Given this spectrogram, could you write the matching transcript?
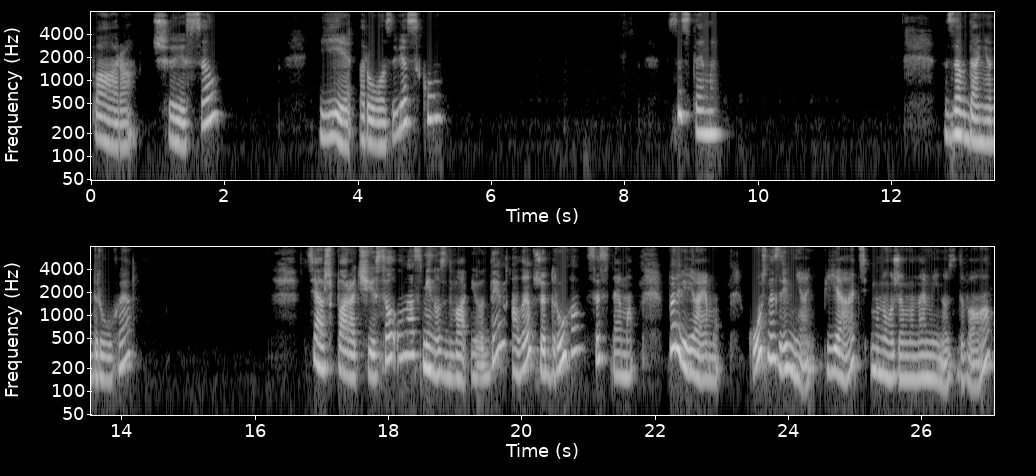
Пара чисел є розв'язком системи. Завдання друге. Ця ж пара чисел у нас мінус 2 і 1, але вже друга система. Перевіряємо кожне з рівнянь. 5 множимо на мінус 2,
